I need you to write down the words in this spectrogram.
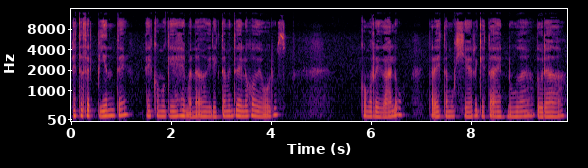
Esta serpiente es como que es emanada directamente del ojo de Horus como regalo para esta mujer que está desnuda, dorada,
